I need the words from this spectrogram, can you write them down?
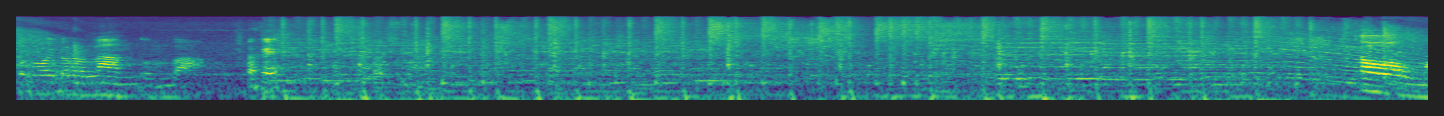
So I gotta land on that. Okay. Oh my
